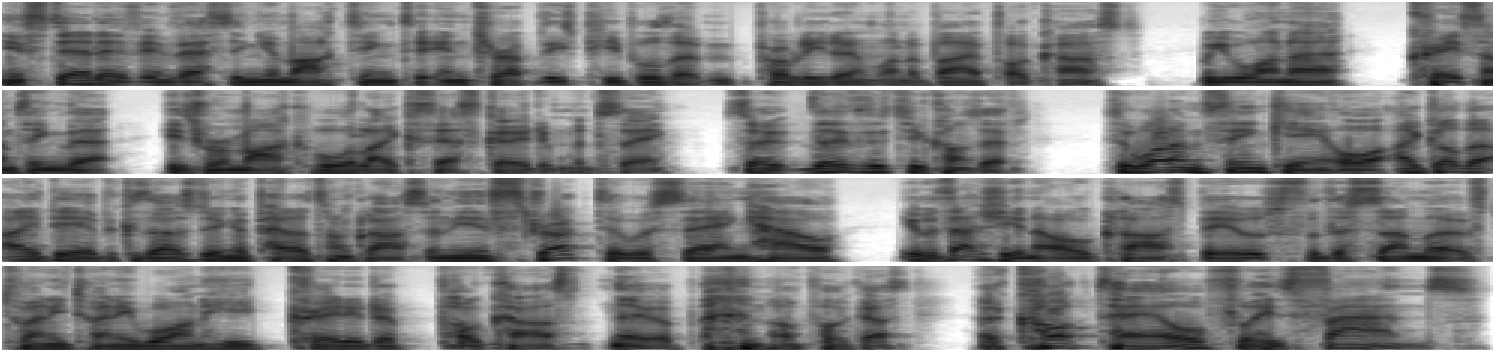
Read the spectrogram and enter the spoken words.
instead of investing your marketing to interrupt these people that probably don't want to buy a podcast, we want to create something that is remarkable, like Seth Godin would say. So those are the two concepts. So what I'm thinking, or I got the idea because I was doing a Peloton class and the instructor was saying how it was actually an old class, but it was for the summer of 2021. He created a podcast, no, not a podcast, a cocktail for his fans.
